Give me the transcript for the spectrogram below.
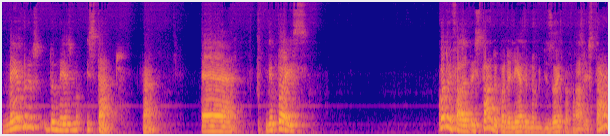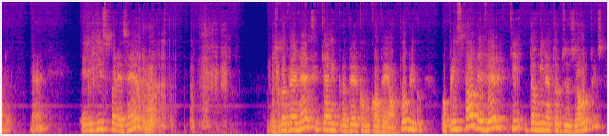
membros do mesmo Estado. Tá? É, depois, quando ele fala do Estado, quando ele entra no número 18 para falar do Estado, né, ele diz, por exemplo, os governantes que querem prover como convém ao público, o principal dever que domina todos os outros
